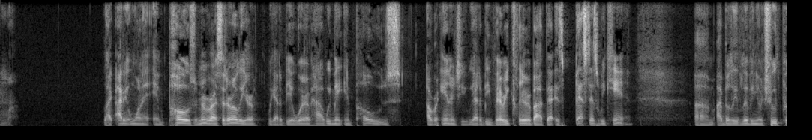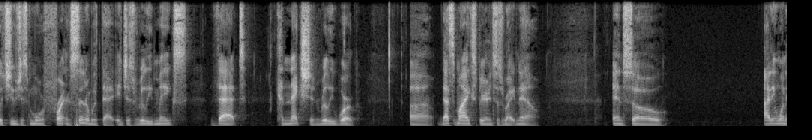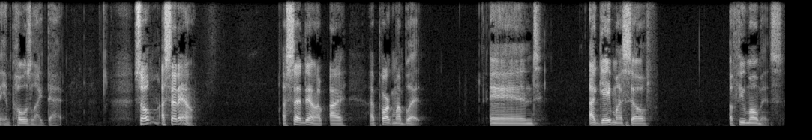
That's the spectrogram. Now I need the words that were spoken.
Like I didn't want to impose. Remember I said earlier, we got to be aware of how we may impose our energy. We got to be very clear about that as best as we can. Um, I believe living your truth puts you just more front and center with that. It just really makes that connection really work. Uh, that's my experiences right now. And so I didn't want to impose like that. So I sat down. I sat down. I, I, I parked my butt. And I gave myself a few moments.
